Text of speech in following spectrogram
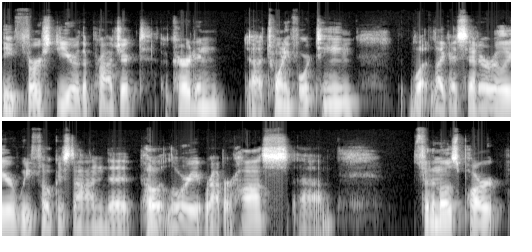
The first year of the project occurred in uh, 2014. What, like I said earlier, we focused on the poet laureate Robert Hass. Um, for the most part,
